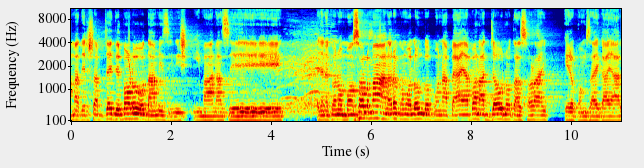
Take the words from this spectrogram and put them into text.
আমাদের সবচাইতে বড় দামি জিনিস ইমান আছে। এজন্য কোনো মুসলমান এরকম অলঙ্গপনা ব্যয়াপনা, যৌনতা ছড়ায় এরকম জায়গায় আর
